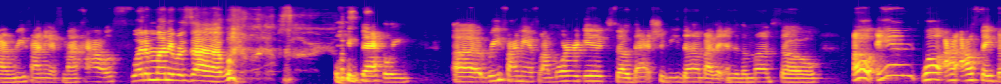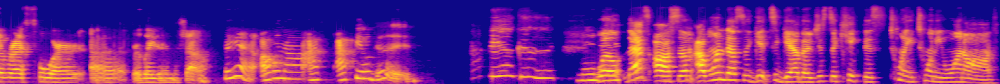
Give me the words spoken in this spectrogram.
I refinanced my house. Where the money reside? exactly. Uh, refinance my mortgage, so that should be done by the end of the month. So, oh, and well, I, will save the rest for uh for later in the show. But yeah, all in all, I I feel good. I feel good. Well, that's awesome. I wanted us to get together just to kick this 2021 off,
